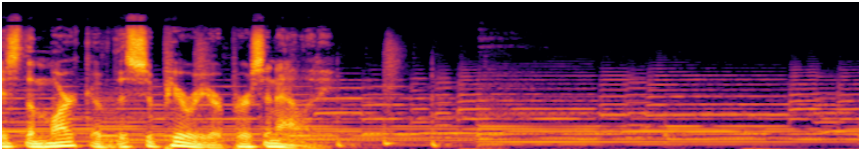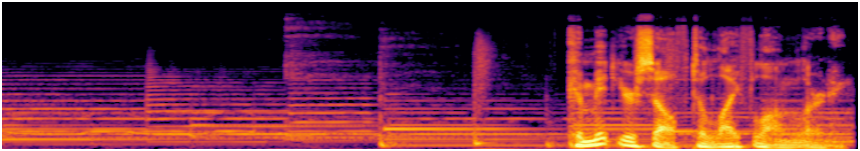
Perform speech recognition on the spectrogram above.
is the mark of the superior personality. Commit yourself to lifelong learning.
